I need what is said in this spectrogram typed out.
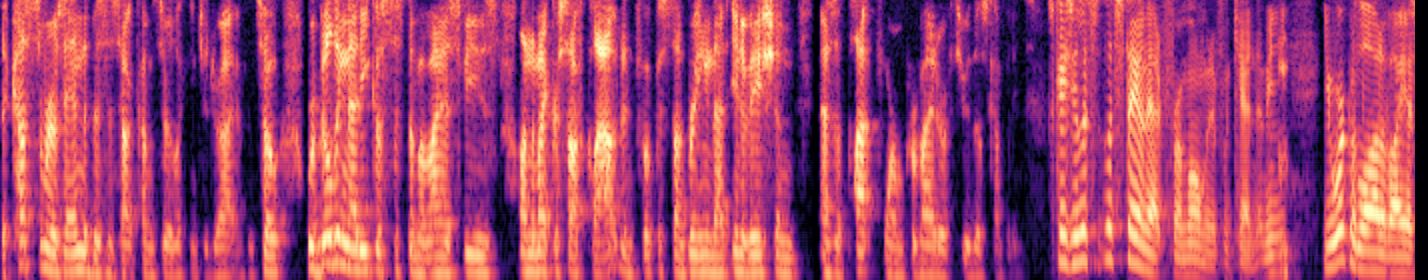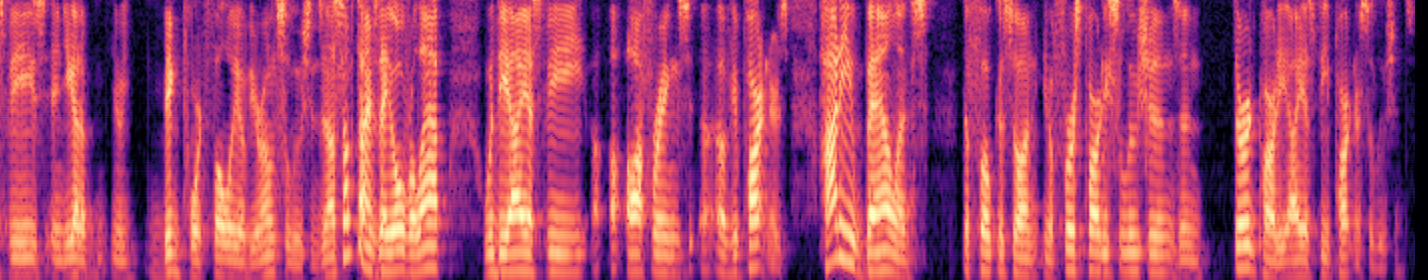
the customers and the business outcomes they're looking to drive. And so we're building that ecosystem of ISVs on the Microsoft cloud and focused on bringing that innovation as a platform provider through those companies. So Casey, let's, let's stay on that for a moment if we can. I mean, you work with a lot of ISVs and you got a you know, big portfolio of your own solutions. Now, sometimes they overlap with the ISV uh, offerings of your partners. How do you balance the focus on you know, first party solutions and third party ISV partner solutions?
